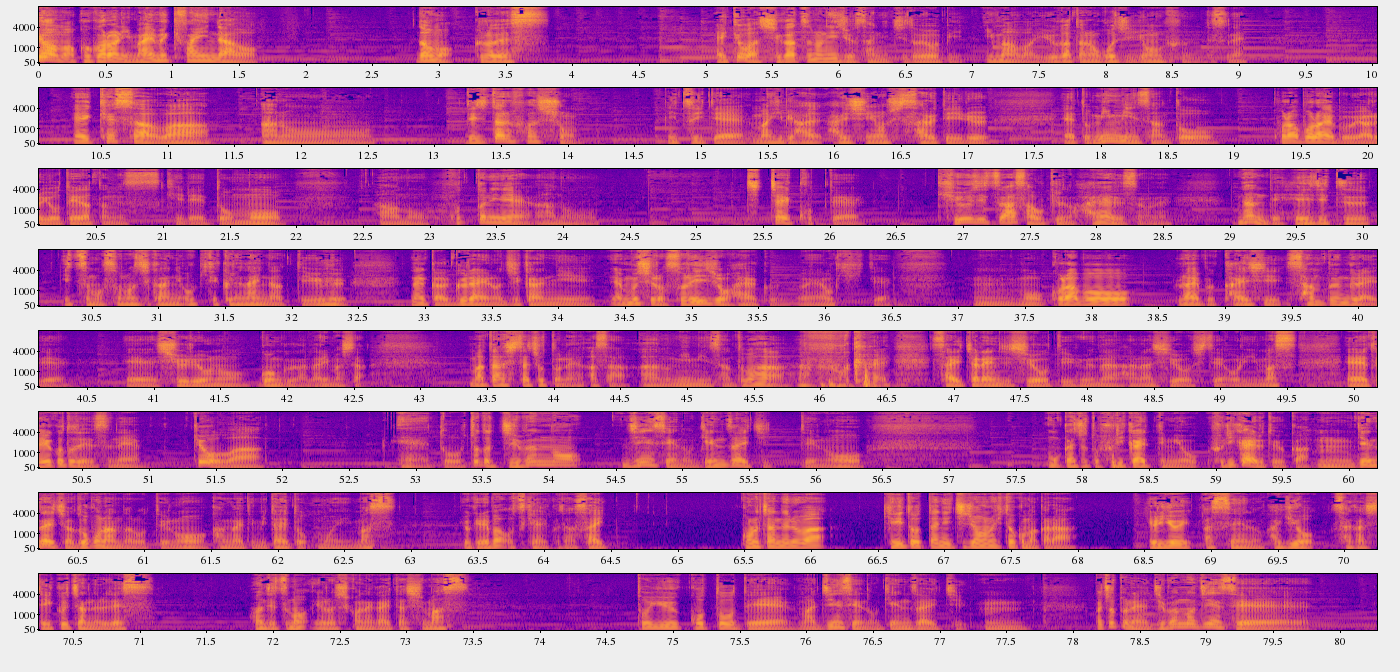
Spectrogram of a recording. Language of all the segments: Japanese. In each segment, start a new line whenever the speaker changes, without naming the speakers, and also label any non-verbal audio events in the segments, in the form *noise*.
今日も心に前向きファインダーを。どうも黒です。え今日は4月の23日土曜日。今は夕方の5時4分ですね。え今朝はあのー、デジタルファッションについて、まあ、日々配信をされている、えっと、みんみんさんとコラボライブをやる予定だったんですけれどもあの本当にねあのちっちゃい子って休日朝起きるの早いですよね。なんで平日いつもその時間に起きてくれないんだっていうなんかぐらいの時間にいやむしろそれ以上早く、えー、起きてきて、うん、もうコラボライブ開始3分ぐらいで、えー、終了のゴングが鳴りました。また明日ちょっとね朝あのミミンさんとは *laughs* もう一回再チャレンジしようというふうな話をしております、えー、ということでですね今日はえっ、とちょっと自分の人生の現在地っていうのをもう一回ちょっと振り返ってみよう。振り返るというか、うん、現在地はどこなんだろうっていうのを考えてみたいと思います。よければお付き合いください。このチャンネルは切り取った日常の一コマからより良い明日への鍵を探していくチャンネルです。本日もよろしくお願いいたします。ということで、まあ、人生の現在地、うん。まあ、ちょっとね自分の人生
